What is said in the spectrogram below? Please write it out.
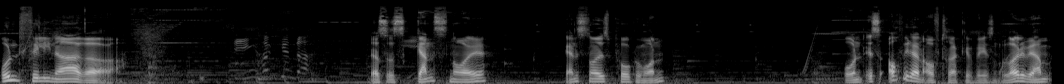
Und Felinara. Das ist ganz neu. Ganz neues Pokémon. Und ist auch wieder ein Auftrag gewesen. Leute, wir haben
